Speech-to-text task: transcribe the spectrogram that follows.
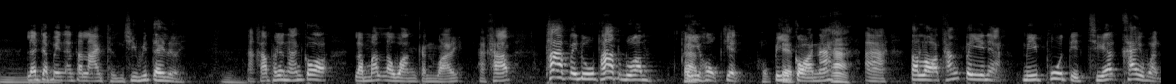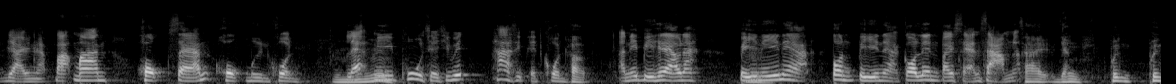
อืม และจะเป็นอันตรายถึงชีวิตได้เลยอืมนะครับ เพราะฉะนั้นก็ระมัดระวังกันไว้นะครับ ถ้าไปดูภาพรวมปีครับ67ปีก่อนนะอะ อ่าตลอดทั้งปีเนี่ยมีผู้ติดเชื้อไข้หวัดใหญ่เนี่ยประมาณ 660,000 คน และมีผู้เสียชีวิต 51 คน ครับ อันนี้ปีที่แล้วนะ ปีนี้เนี่ย ต้นปีเนี่ยก็เล่นไปแสนสามนะใช่ยังเพิ่งเพิ่ง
